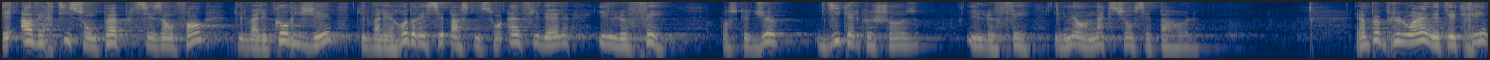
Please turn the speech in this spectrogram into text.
et avertit son peuple, ses enfants, qu'il va les corriger, qu'il va les redresser parce qu'ils sont infidèles, il le fait. Lorsque Dieu dit quelque chose, il le fait. Il met en action ses paroles. Et un peu plus loin, il est écrit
